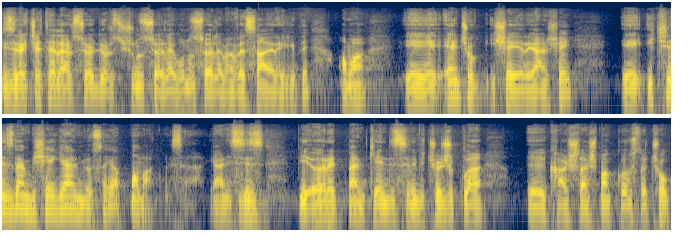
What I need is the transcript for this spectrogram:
biz reçeteler söylüyoruz, şunu söyle, bunu söyleme vesaire gibi. Ama e, en çok işe yarayan şey e, içinizden bir şey gelmiyorsa yapmamak mesela. Yani siz bir öğretmen kendisini bir çocukla e, karşılaşmak konusunda çok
